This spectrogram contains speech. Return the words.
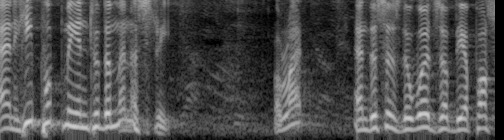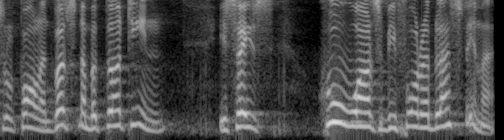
and He put me into the ministry. All right? And this is the words of the Apostle Paul. In verse number 13, he says, Who was before a blasphemer?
